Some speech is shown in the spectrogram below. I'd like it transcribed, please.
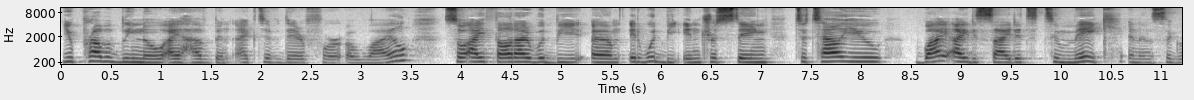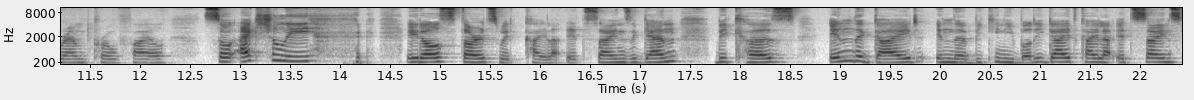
you probably know I have been active there for a while. So I thought I would be um, it would be interesting to tell you why I decided to make an Instagram profile. So actually, it all starts with Kayla Itsines again because in the guide, in the bikini body guide, Kayla Itsines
